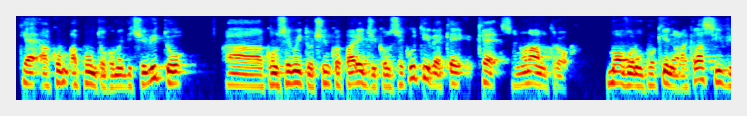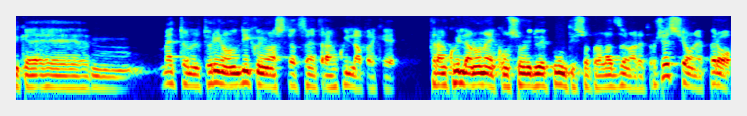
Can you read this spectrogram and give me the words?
che appunto, come dicevi tu, ha conseguito cinque pareggi consecutive che, che, se non altro muovono un pochino la classifica e mh, mettono il Torino, non dico in una situazione tranquilla perché tranquilla non è con soli due punti sopra la zona retrocessione, però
